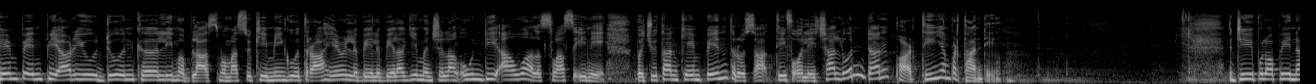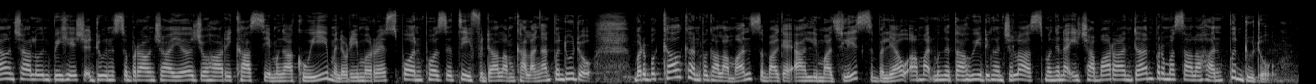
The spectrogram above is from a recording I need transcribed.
Kempen PRU DUN ke-15 memasuki minggu terakhir lebih-lebih lagi menjelang undi awal selasa ini. Pecutan kempen terus aktif oleh calon dan parti yang bertanding. Di Pulau Pinang, calon PH DUN Seberang Jaya Johari Kasim mengakui menerima respon positif dalam kalangan penduduk. Berbekalkan pengalaman sebagai ahli majlis, beliau amat mengetahui dengan jelas mengenai cabaran dan permasalahan penduduk.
